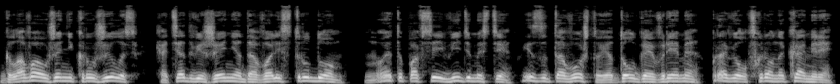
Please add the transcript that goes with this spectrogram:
Голова уже не кружилась, хотя движения давались трудом, но это, по всей видимости, из-за того, что я долгое время провел в хронокамере.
